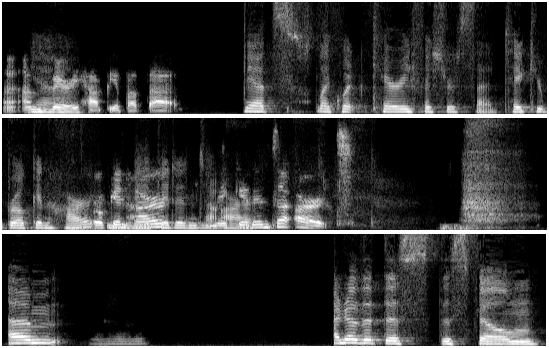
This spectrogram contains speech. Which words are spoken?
I'm yeah. very happy about that. Yeah, it's like what Carrie Fisher said: take your broken heart, broken make it into make art. it into art. Um, I know that this this film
